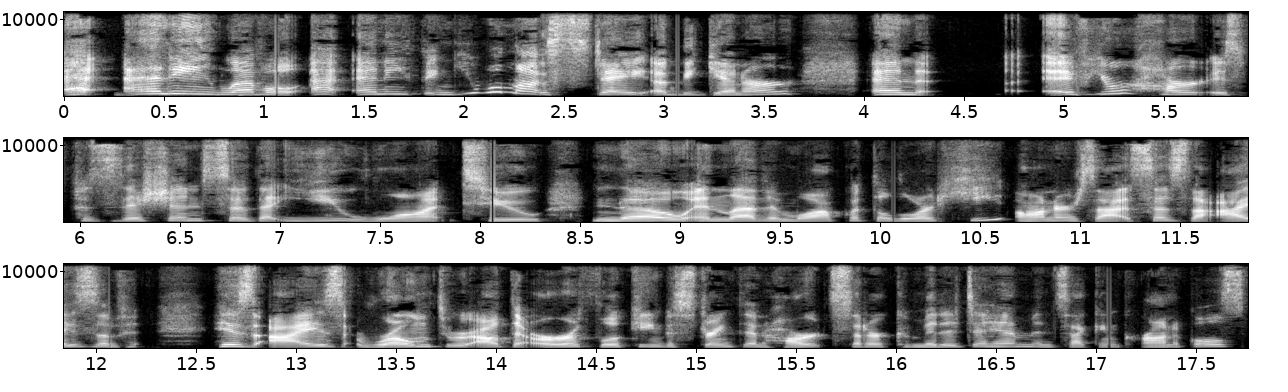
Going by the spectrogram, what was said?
at mm-hmm. any level, at anything. You will not stay a beginner. And if your heart is positioned so that you want to know and love and walk with the Lord, He honors that. It says the eyes of His eyes roam throughout the earth, looking to strengthen hearts that are committed to Him in Second Chronicles.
